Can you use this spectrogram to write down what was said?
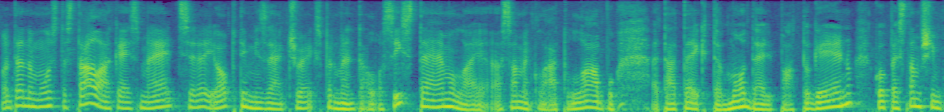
un tad nu, mūsu tas tālākais mērķis ir arī optimizēt šo eksperimentālo sistēmu, lai sameklētu labu, tā teikt, modeļu patogēnu, ko ko pēc tam šim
